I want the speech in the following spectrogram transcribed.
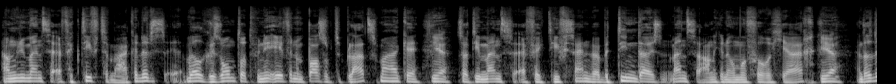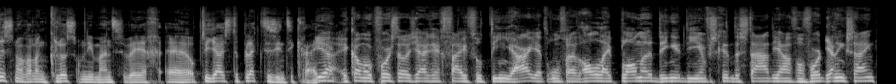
En om die mensen effectief te maken. Dat is wel gezond dat we nu even een pas op de plaats maken. Zodat die mensen effectief zijn. We hebben 10.000 mensen aangenomen vorig jaar. Ja. En dat is nogal een klus om die mensen weer eh, op de juiste plek te zien te krijgen. Ja, ik kan me ook voorstellen als jij zegt vijf tot tien jaar. Je hebt ongetwijfeld allerlei plannen, dingen die in verschillende stadia van voortdurend zijn.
